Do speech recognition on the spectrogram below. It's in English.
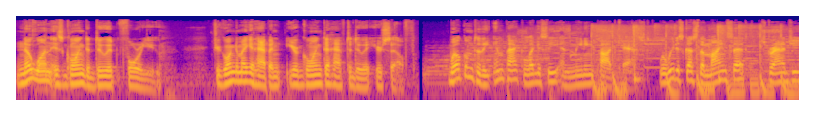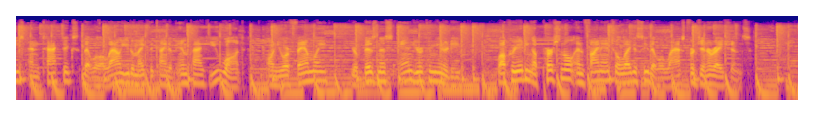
No one is going to do it for you. If you're going to make it happen, you're going to have to do it yourself. Welcome to the Impact, Legacy, and Meaning podcast, where we discuss the mindset, strategies, and tactics that will allow you to make the kind of impact you want on your family, your business, and your community while creating a personal and financial legacy that will last for generations.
